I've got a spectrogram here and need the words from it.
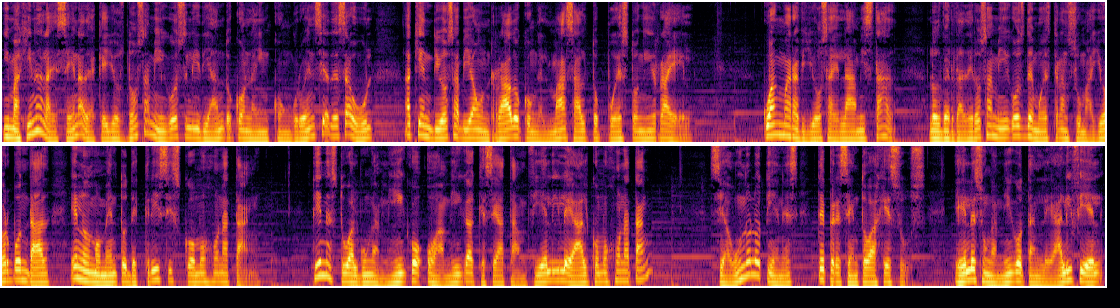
Imagina la escena de aquellos dos amigos lidiando con la incongruencia de Saúl, a quien Dios había honrado con el más alto puesto en Israel. Cuán maravillosa es la amistad, los verdaderos amigos demuestran su mayor bondad en los momentos de crisis como Jonatán. ¿Tienes tú algún amigo o amiga que sea tan fiel y leal como Jonatán? Si aún no lo tienes, te presento a Jesús. Él es un amigo tan leal y fiel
